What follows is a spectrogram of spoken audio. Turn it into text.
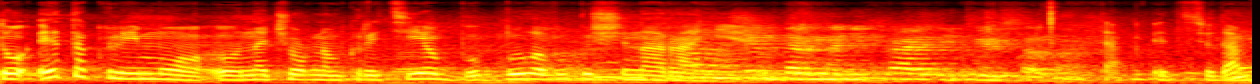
то это клеймо э, на черном крыте было выпущено ранее. Так, это сюда.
